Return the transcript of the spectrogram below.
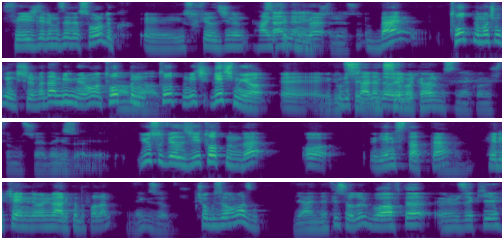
Seyircilerimize de sorduk. Ee, Yusuf Yazıcı'nın hangi Sen takımda? Ben Tottenham'a çok yakıştırıyorum. Neden bilmiyorum ama Tottenham, Allah Allah. Tottenham hiç geçmiyor. Lükse, kulislerde de lükse öyle bir. bakar mısın ya konuştuğumuz şey ne güzel. Yusuf Yazıcı'yı Tottenham'da o yeni statta. Harry Kane'li önlü arkalı falan. Ne güzel olur. Çok güzel olmaz mı? Yani nefis olur. Bu hafta önümüzdeki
